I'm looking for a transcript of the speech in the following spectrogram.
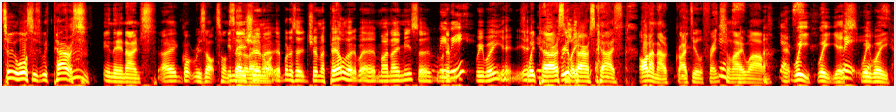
two horses with Paris in their names. I got results on In there, Saturday je night. what is it? Je m'appelle. uh, my name is. Uh, Oui, whatever- oui. Oui, oui. Yeah, yeah. Sweet Paris Really? and Paris K. I don't know a great deal of French. Yes. I know um, Yes. Uh, oui, oui, yes, Oui, oui, yes. oui.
